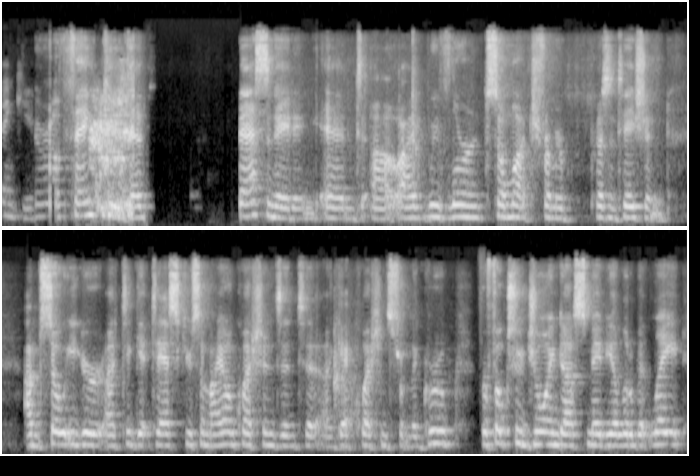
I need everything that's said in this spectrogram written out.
Thank you. Thank you. Fascinating, and uh, I, we've learned so much from your presentation. I'm so eager uh, to get to ask you some of my own questions and to uh, get questions from the group. For folks who joined us maybe a little bit late,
